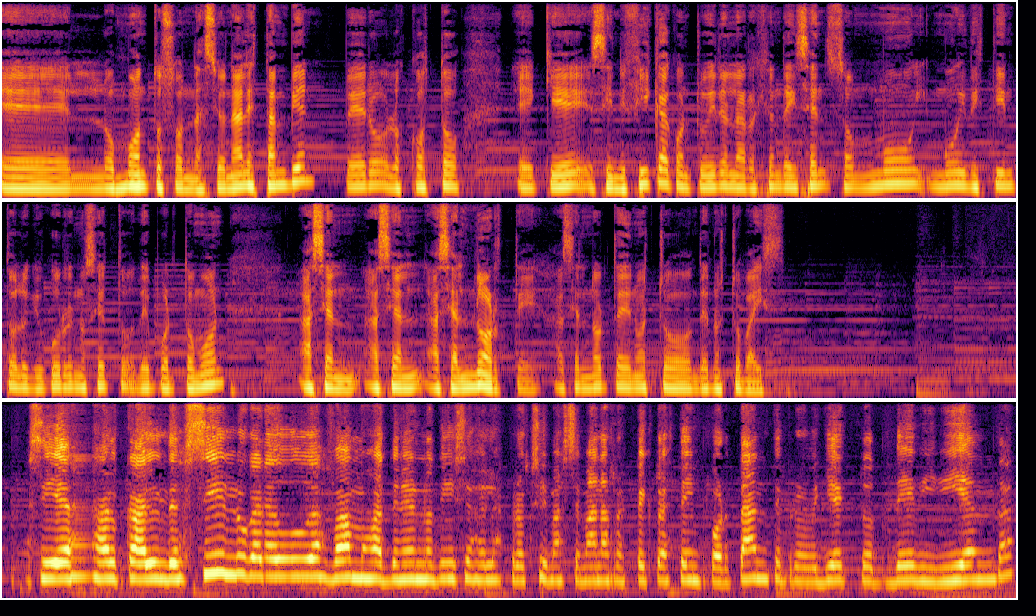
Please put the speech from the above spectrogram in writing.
los montos son nacionales también, pero los costos eh, que significa construir en la región de Aysén son muy, muy distintos a lo que ocurre, ¿no es cierto?, de Puerto Montt hacia el, hacia el norte, hacia el norte de nuestro, de nuestro país. Así es, alcalde. Sin lugar a dudas, vamos a tener noticias en las próximas semanas respecto a este importante proyecto de vivienda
